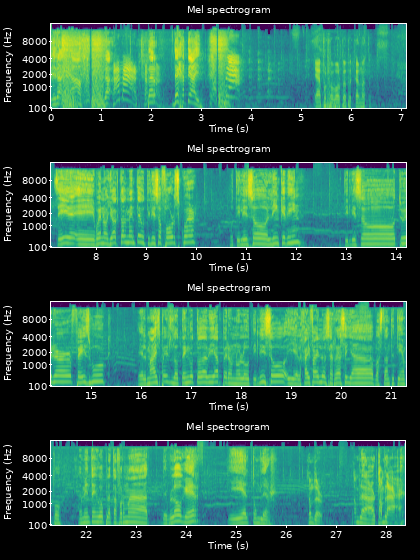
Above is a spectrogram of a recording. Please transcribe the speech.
Mira, ya. Chama, chama. Per- déjate ahí. Ya, por favor, Pepe, cálmate. Sí, eh, bueno, yo actualmente utilizo Foursquare, utilizo LinkedIn, utilizo Twitter, Facebook, el MySpace lo tengo todavía, pero no lo utilizo y el Hi-Fi lo cerré hace ya bastante tiempo. También tengo plataforma de Blogger y el Tumblr. Tumblr. Tumblr, Tumblr.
